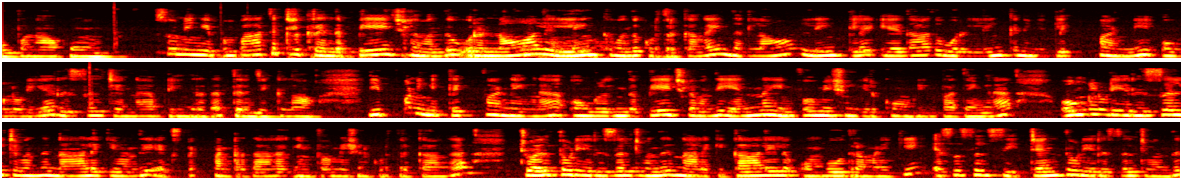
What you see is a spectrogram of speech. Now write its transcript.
ஓப்பன் ஆகும். ஸோ நீங்கள் இப்போ பார்த்துட்டு இருக்கிற இந்த பேஜில் வந்து ஒரு நாலு லிங்க் வந்து கொடுத்துருக்காங்க. இந்த நாலு லிங்க்ல ஏதாவது ஒரு லிங்க் நீங்கள் கிளிக் பண்ணி உங்களுடைய ரிசல்ட் என்ன அப்படிங்கிறத தெரிஞ்சுக்கலாம். இப்போ நீங்கள் கிளிக் பண்ணீங்கன்னா உங்களுக்கு இந்த பேஜில் வந்து என்ன இன்ஃபர்மேஷன் இருக்கும் அப்படின்னு பார்த்தீங்கன்னா உங்களுடைய ரிசல்ட் வந்து நாளைக்கு வந்து எக்ஸ்பெக்ட் பண்ணுறதாக இன்ஃபர்மேஷன் கொடுத்துருக்காங்க. டுவெல்த்தோடைய ரிசல்ட் வந்து நாளைக்கு காலையில் ஒம்போதரை மணிக்கு எஸ்எஸ்எல்சி டென்த்தோடைய ரிசல்ட் வந்து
